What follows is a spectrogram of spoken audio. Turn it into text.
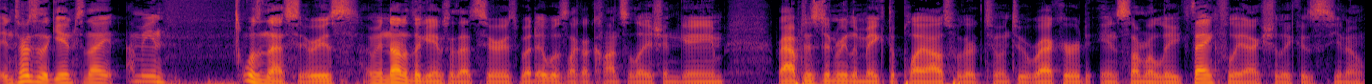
in terms of the game tonight, I mean, it wasn't that serious. I mean, none of the games are that serious, but it was like a consolation game. Raptors didn't really make the playoffs with their two and two record in summer league. Thankfully, actually, because you know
